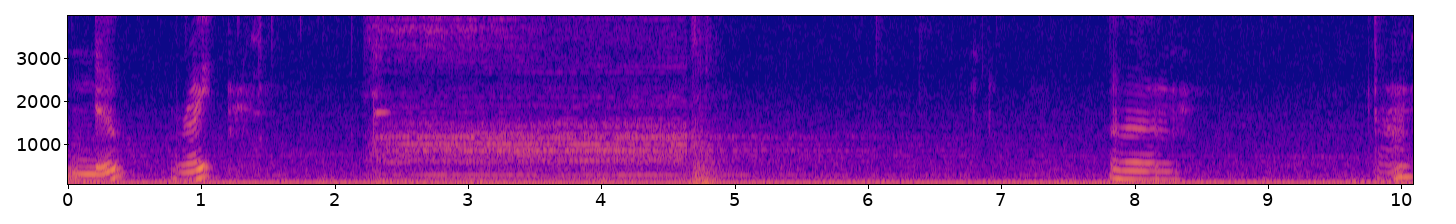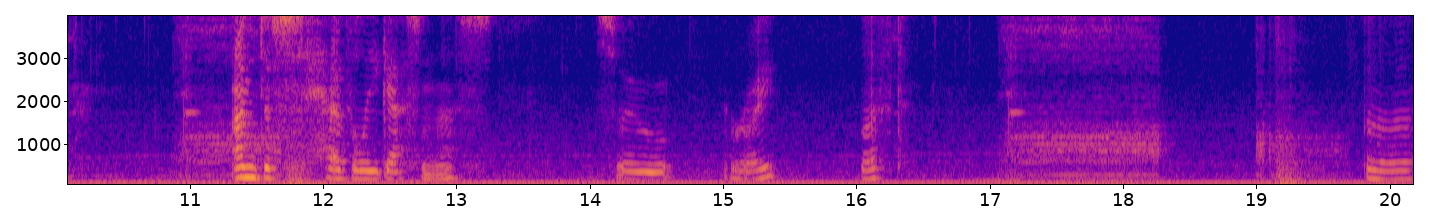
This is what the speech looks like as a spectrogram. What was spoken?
Nope, right. Um, down. I'm just heavily guessing this. So, right, left. Uh,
